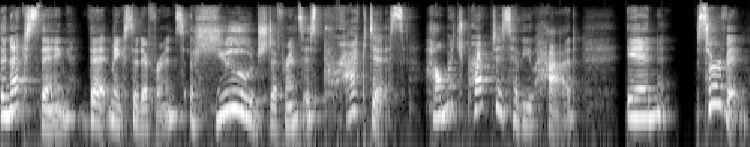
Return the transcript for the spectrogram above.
The next thing that makes a difference, a huge difference, is practice. How much practice have you had in serving?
